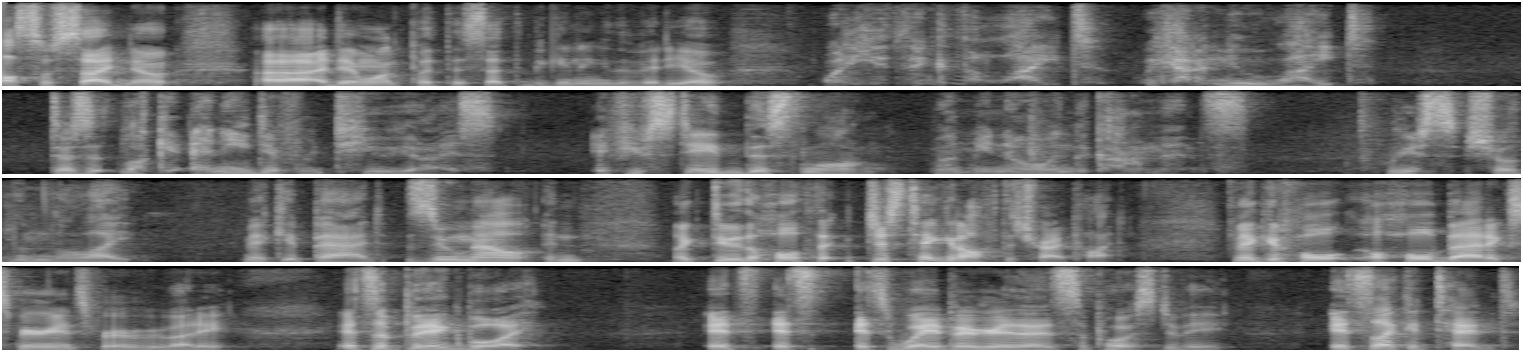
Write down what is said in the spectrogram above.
Also, side note, uh, I didn't want to put this at the beginning of the video. What do you think of the light? We got a new light. Does it look any different to you guys? If you stayed this long, let me know in the comments. Reese, show them the light. Make it bad. Zoom out and like do the whole thing. Just take it off the tripod. Make it whole, a whole bad experience for everybody. It's a big boy. It's it's it's way bigger than it's supposed to be. It's like a tent.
